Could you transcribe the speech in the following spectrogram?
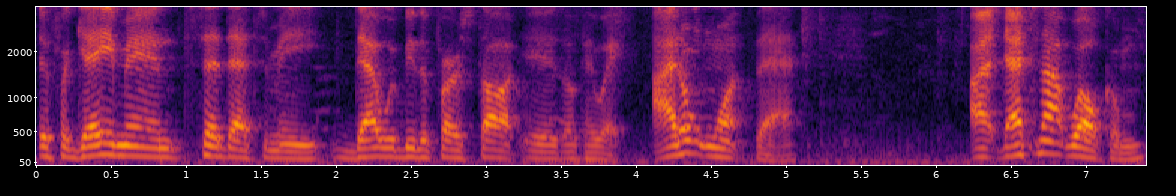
if a gay man said that to me, that would be the first thought is, okay, wait, I don't want that. I, that's not welcome,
